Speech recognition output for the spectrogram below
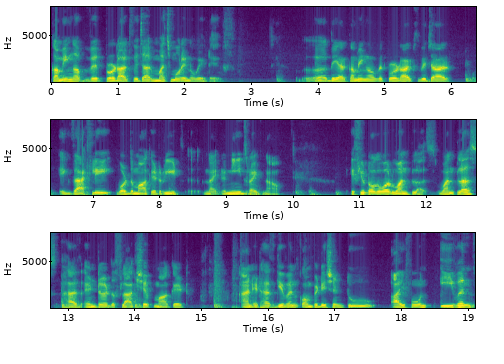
coming up with products which are much more innovative. Uh, they are coming up with products which are exactly what the market read, needs right now. If you talk about OnePlus, OnePlus has entered the flagship market and it has given competition to iPhone even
